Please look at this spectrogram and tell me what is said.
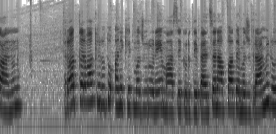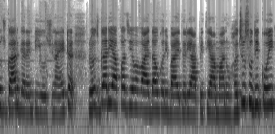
કાનૂન રદ કરવા, ખેડૂતો અને ખેતમજૂરોને માસિક વૃદ્ધિ પેન્શન આપવા તેમજ ગ્રામીણ રોજગાર ગેરંટી યોજના હેઠળ રોજગારી આપવા જેવા વાયદાઓ કરી બાંયધરી આપી હતી. આમાંનું હજુ સુધી કોઈ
